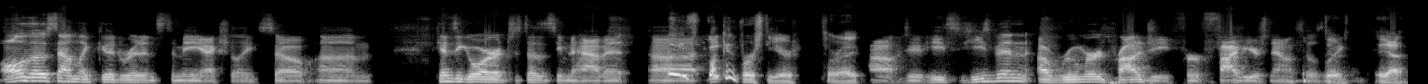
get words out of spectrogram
all of those sound like good riddance to me, actually. So, um, Kenzie Gore just doesn't seem to have it. Uh, He's fucking first year. It's all right. Oh, dude, he's he's been a rumored prodigy for five years now. It feels dude, like. Yeah,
